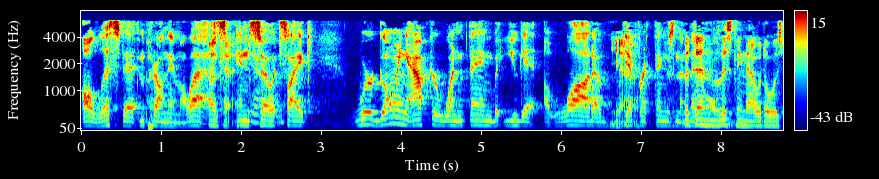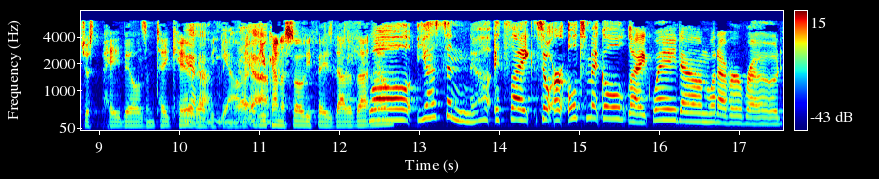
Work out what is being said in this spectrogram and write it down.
I'll list it and put it on the MLS. Okay. And so it's like we're going after one thing, but you get a lot of Yeah. different things in the But middle. But then listing that would always just pay bills and take care of everything, Yeah. right? Yeah. Have you kind of slowly phased out of that now? Well, yes and no. It's like so our ultimate goal, like way down whatever road,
